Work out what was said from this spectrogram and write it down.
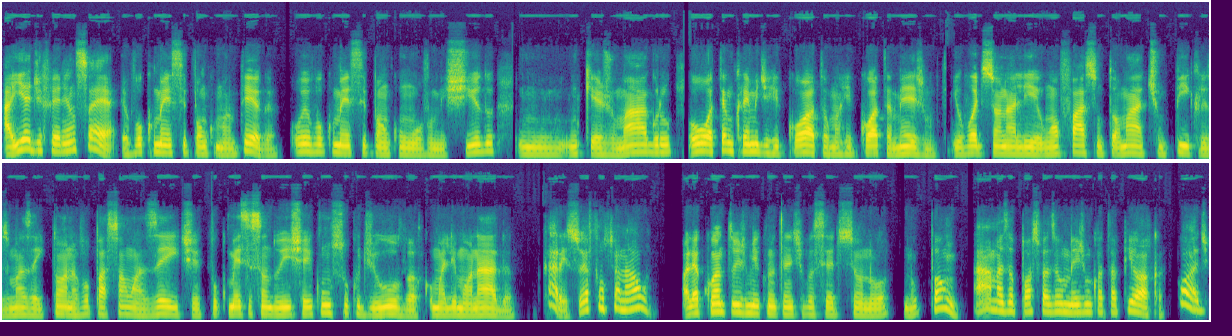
Aí a diferença é, eu vou comer esse pão com manteiga? Ou eu vou comer esse pão com ovo mexido, um um queijo magro, ou até um creme de ricota, uma ricota mesmo. Eu vou adicionar ali um alface, um tomate, um picles, uma azeitona, vou passar um azeite, vou comer esse sanduíche aí com um suco de uva, com uma limonada. Cara, isso é funcional. Olha quantos micronutrientes você adicionou no pão. Ah, mas eu posso fazer o mesmo com a tapioca. Pode.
